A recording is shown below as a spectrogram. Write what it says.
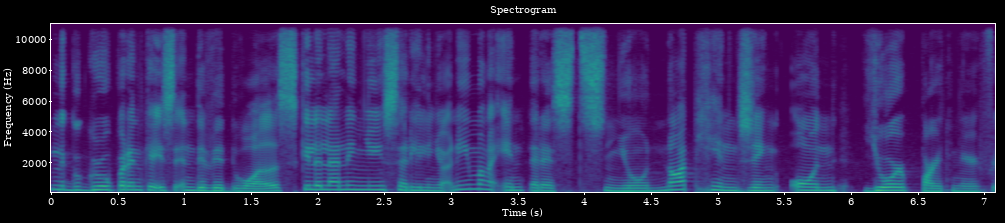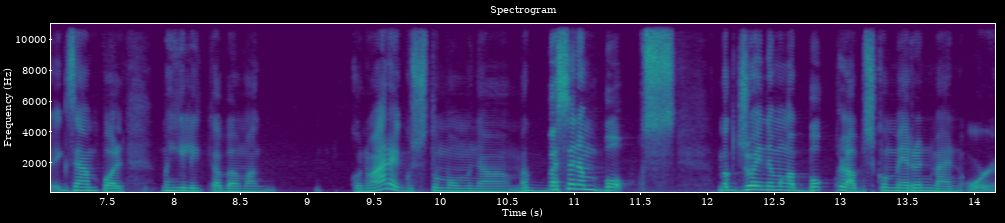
nag-grow pa rin kayo as individuals. Kilalanin nyo yung sarili nyo. Ano yung mga interests nyo, not hinging on your partner. For example, mahilig ka ba mag, kunwari, gusto mo na magbasa ng books, mag-join ng mga book clubs kung meron man, or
